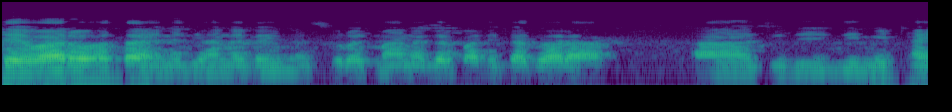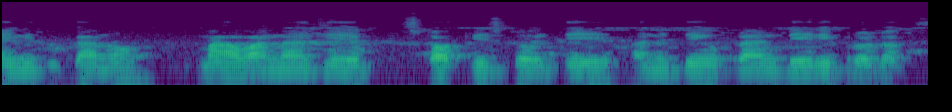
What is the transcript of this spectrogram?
તહેવારો હતા એને ધ્યાને લઈને સુરત મહાનગરપાલિકા દ્વારા જુદી જુદી મીઠાઈની દુકાનો માવાના જે સ્ટોકિસ્ટ હોય તે અને તે ઉપરાંત ડેરી પ્રોડક્ટ્સ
